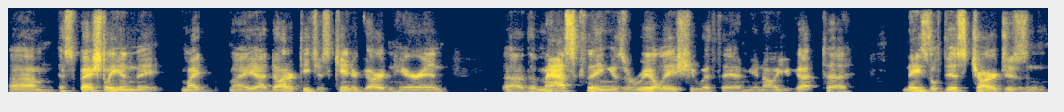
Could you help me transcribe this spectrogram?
um, especially in the, my, my uh, daughter teaches kindergarten here and uh, the mask thing is a real issue with them. You know, you got uh, nasal discharges and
